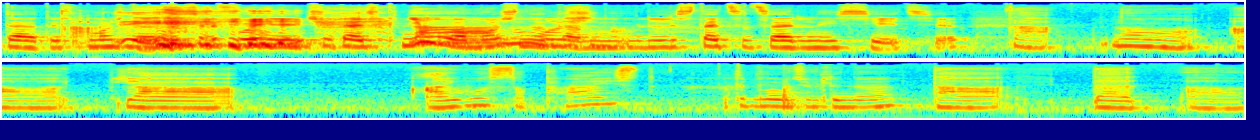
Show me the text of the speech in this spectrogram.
да, то есть А, можно и- на телефоне читать книгу, Да, а ну, можно там листать социальные сети. да, ну, а, я I was surprised Ты была удивлена? that that uh,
